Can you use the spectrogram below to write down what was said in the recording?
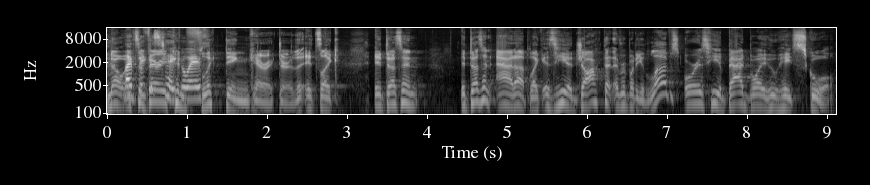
No, my it's a very takeaway conflicting character. It's like it doesn't it doesn't add up. Like, is he a jock that everybody loves, or is he a bad boy who hates school?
